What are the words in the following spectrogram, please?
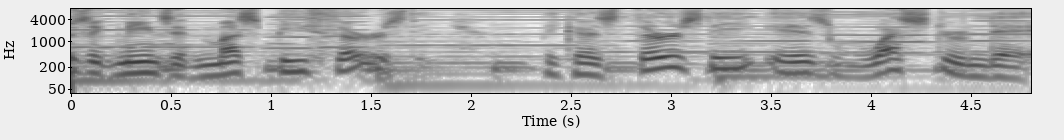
music means it must be Thursday, because Thursday is Western Day.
